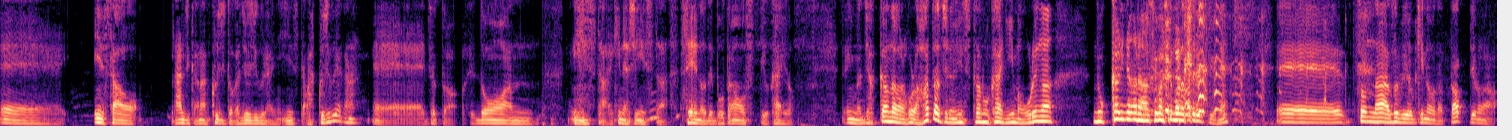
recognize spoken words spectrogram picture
えーインスタを、何時かな、9時とか10時ぐらいにインスタ、あ、9時ぐらいかな、えーちょっと、同案インスタ、木梨インスタ、せーのでボタンを押すっていう回を、今若干だからほら二十歳のインスタの回に今俺が乗っかりながら遊ばせてもらってるっていうね、えーそんな遊びを昨日だったっていうのが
